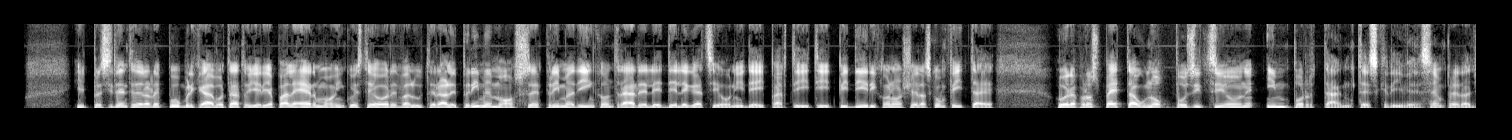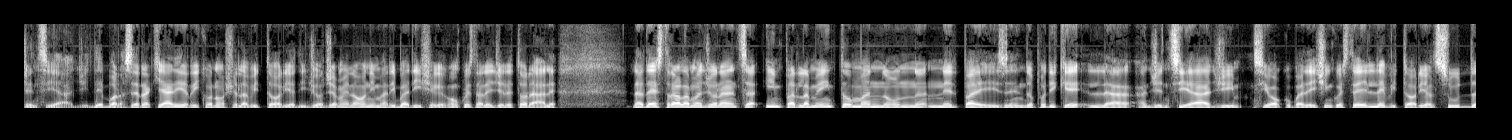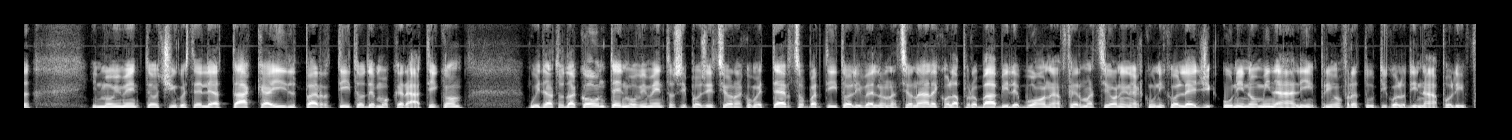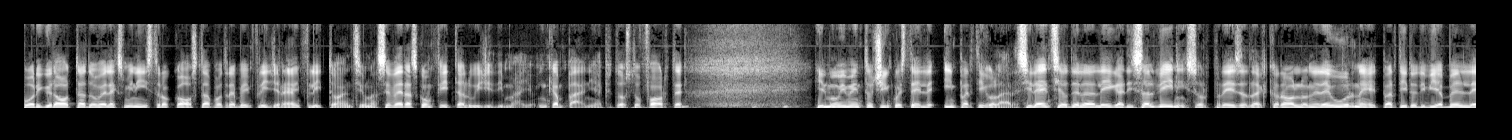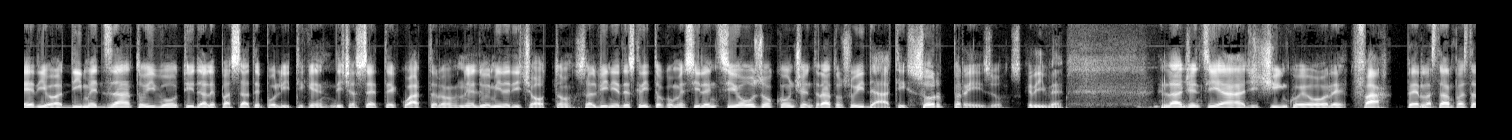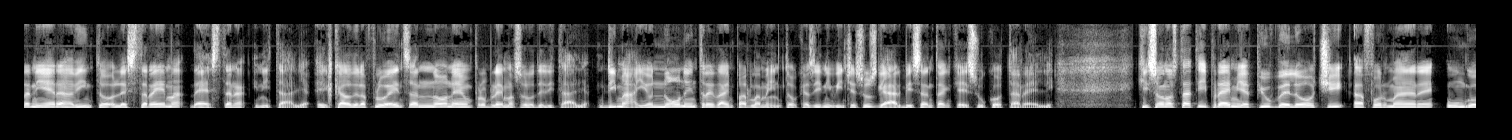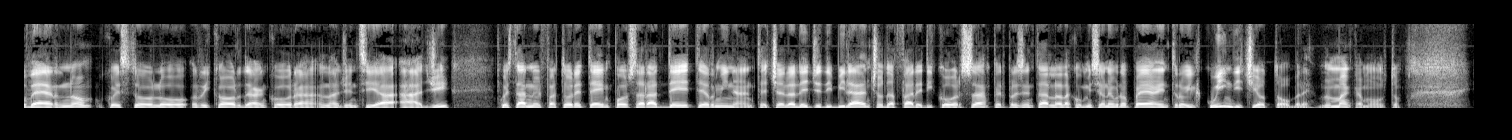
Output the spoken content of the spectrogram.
Il Presidente della Repubblica ha votato ieri a Palermo, in queste ore valuterà le prime mosse prima di incontrare le delegazioni dei partiti. Il PD riconosce la sconfitta e ora prospetta un'opposizione importante, scrive sempre l'agenzia Agi. Deborah Serracchiani riconosce la vittoria di Giorgia Meloni, ma ribadisce che con questa legge elettorale la destra ha la maggioranza in Parlamento ma non nel Paese. Dopodiché l'agenzia Agi si occupa dei 5 Stelle, vittoria al sud il Movimento 5 Stelle attacca il Partito Democratico. Guidato da Conte, il movimento si posiziona come terzo partito a livello nazionale con la probabile buona affermazione in alcuni collegi uninominali, primo fra tutti quello di Napoli, fuori grotta dove l'ex ministro Costa potrebbe infliggere, ha inflitto anzi una severa sconfitta a Luigi Di Maio. In Campania è piuttosto forte il Movimento 5 Stelle in particolare. Silenzio della Lega di Salvini, sorpresa dal crollo nelle urne, il partito di Via Bellerio ha dimezzato i voti dalle passate politiche, 17,4 nel 2018. Salvini è descritto come silenzioso, concentrato sui dati, sorpreso, scrive. L'agenzia Agi 5 ore fa per la stampa straniera ha vinto l'estrema destra in Italia e il calo dell'affluenza non è un problema solo dell'Italia. Di Maio non entrerà in Parlamento, Casini vince su Sgarbi, Santanchè su Cottarelli. Chi sono stati i premier più veloci a formare un governo? Questo lo ricorda ancora l'agenzia Agi. Quest'anno il fattore tempo sarà determinante. C'è la legge di bilancio da fare di corsa per presentarla alla Commissione europea entro il 15 ottobre. Non manca molto.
